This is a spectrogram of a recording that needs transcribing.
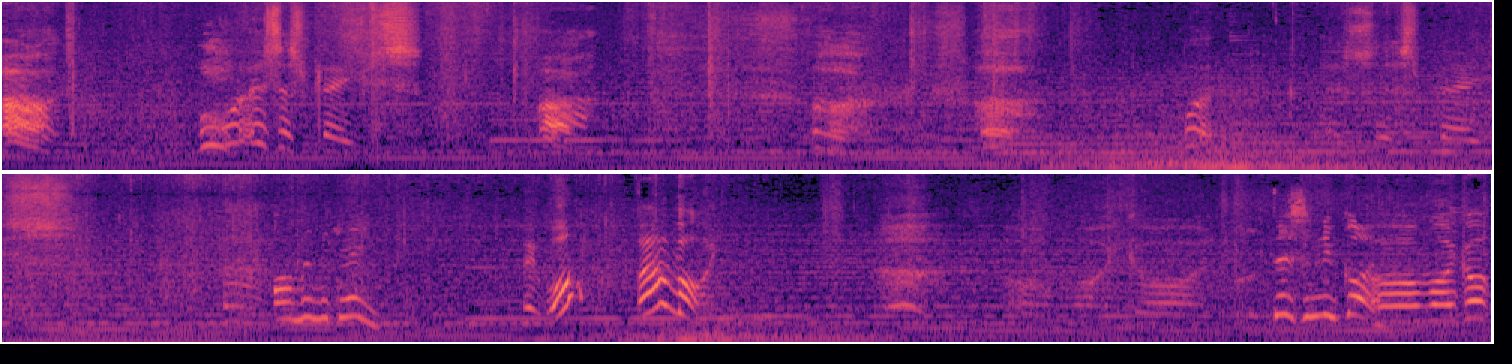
ah. What is this place? Ah, ah, ah. What is this place? Oh, I'm in the game. Wait, what? Where am I? Oh my god. There's a new gun. Oh my god.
